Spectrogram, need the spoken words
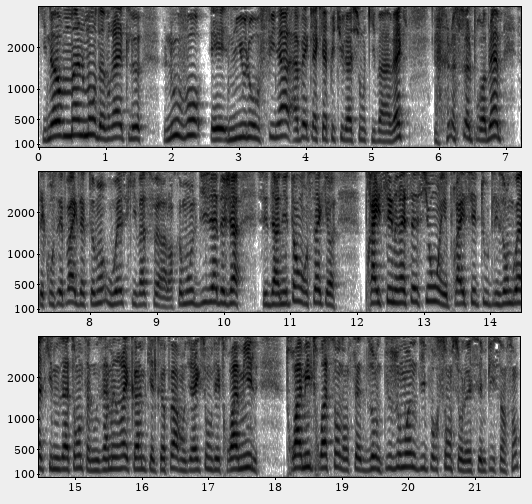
qui normalement devraient être le nouveau et nullo final avec la capitulation qui va avec. Le seul problème, c'est qu'on ne sait pas exactement où est-ce qu'il va se faire. Alors comme on le disait déjà ces derniers temps, on sait que pricer une récession et pricer toutes les angoisses qui nous attendent, ça nous amènerait quand même quelque part en direction des 3000 3300 dans cette zone, plus ou moins de 10% sur le S&P 500.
